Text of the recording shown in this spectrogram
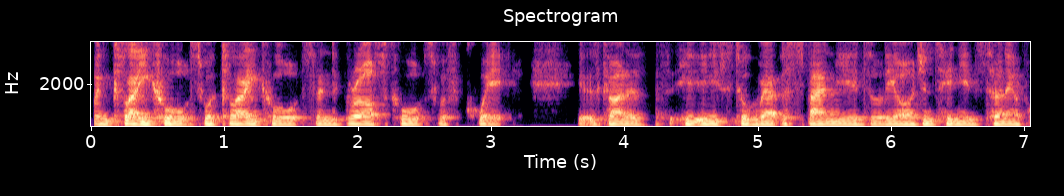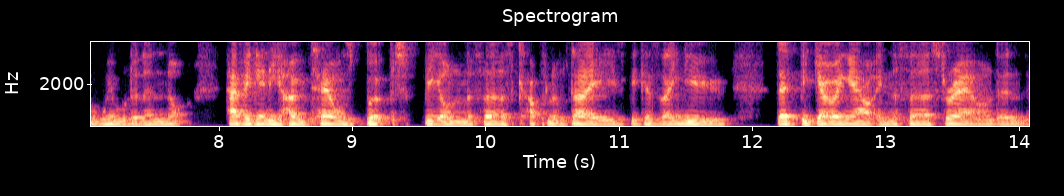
when clay courts were clay courts and grass courts were quick it was kind of he used to talk about the Spaniards or the Argentinians turning up at Wimbledon and not having any hotels booked beyond the first couple of days because they knew they'd be going out in the first round. And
